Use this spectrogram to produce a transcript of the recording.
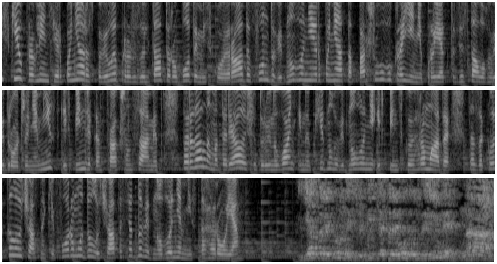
Міські управлінці Ірпеня розповіли про результати роботи міської ради, фонду відновлення Ірпеня та першого в Україні проєкту зі сталого відродження міст Ірпінь Reconstruction Summit. Передали матеріали щодо руйнувань і необхідного відновлення ірпінської громади та закликали учасників форуму долучатися до відновлення міста героя. Я переконаний, що після перемоги України на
